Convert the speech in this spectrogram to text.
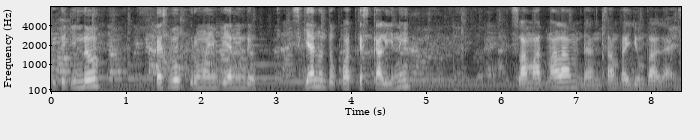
titik Indo Facebook Rumah Impian Indo Sekian untuk podcast kali ini Selamat malam dan sampai jumpa guys.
